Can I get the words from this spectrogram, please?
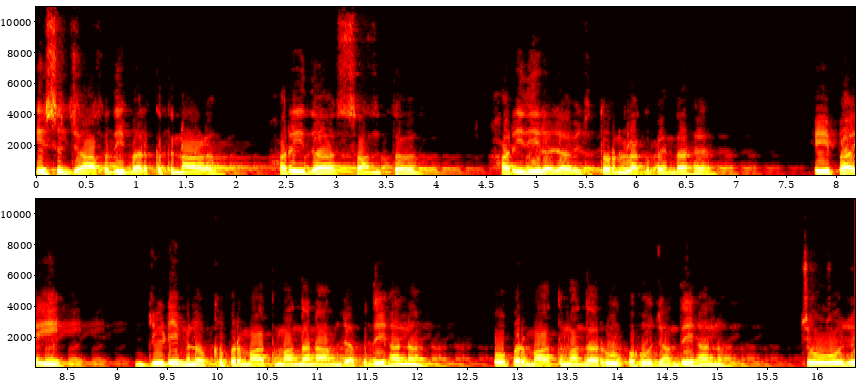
ਇਸ ਜਾਪ ਦੀ ਬਰਕਤ ਨਾਲ ਹਰੀ ਦਾ ਸੰਤ ਹਰੀ ਦੀ ਰਜਾ ਵਿੱਚ ਤੁਰਨ ਲੱਗ ਪੈਂਦਾ ਹੈ। ਏ ਭਾਈ, ਜਿਹੜੇ ਮਨੁੱਖ ਪਰਮਾਤਮਾ ਦਾ ਨਾਮ ਜਪਦੇ ਹਨ, ਉਹ ਪਰਮਾਤਮਾ ਦਾ ਰੂਪ ਹੋ ਜਾਂਦੇ ਹਨ। ਚੋਜ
